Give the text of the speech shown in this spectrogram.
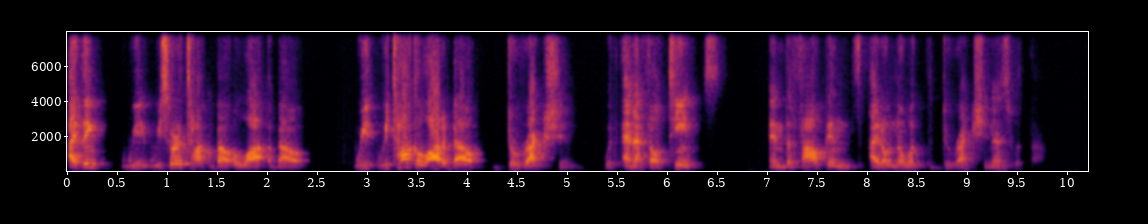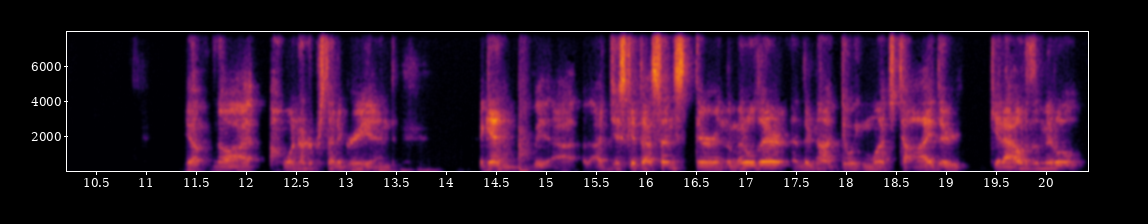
I think we we sort of talk about a lot about we we talk a lot about direction with NFL teams. And the Falcons, I don't know what the direction is with them. Yeah, no, I 100% agree. And again, I just get that sense they're in the middle there and they're not doing much to either get out of the middle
